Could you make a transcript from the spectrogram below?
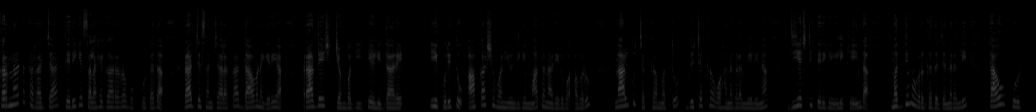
ಕರ್ನಾಟಕ ರಾಜ್ಯ ತೆರಿಗೆ ಸಲಹೆಗಾರರ ಒಕ್ಕೂಟದ ರಾಜ್ಯ ಸಂಚಾಲಕ ದಾವಣಗೆರೆಯ ರಾಧೇಶ್ ಜಂಬಗಿ ಹೇಳಿದ್ದಾರೆ. ಈ ಕುರಿತು ಆಕಾಶವಾಣಿಯೊಂದಿಗೆ ಮಾತನಾಡಿರುವ ಅವರು, ನಾಲ್ಕು ಚಕ್ರ ಮತ್ತು ದ್ವಿಚಕ್ರ ವಾಹನಗಳ ಮೇಲಿನ ಜಿಎಸ್ಟಿ ತೆರಿಗೆ ಇಳಿಕೆಯಿಂದ ಮಧ್ಯಮ ವರ್ಗದ ಜನರಲ್ಲಿ ತಾವು ಕೂಡ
